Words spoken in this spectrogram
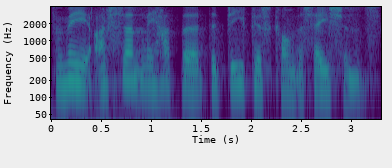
for me, I've certainly had the, the deepest conversations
